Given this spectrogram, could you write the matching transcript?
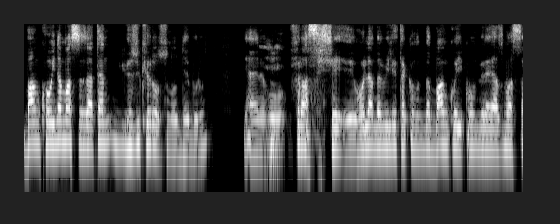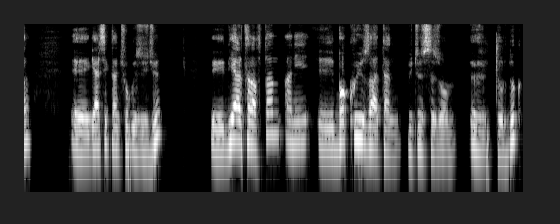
Bank oynamazsa zaten gözü kör olsun o De Boer'un. Yani o Fransa şey e, Hollanda milli takımında banko ilk 11'e yazmazsa e, gerçekten çok üzücü. E, diğer taraftan hani e, Baku'yu zaten bütün sezon övüp durduk.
